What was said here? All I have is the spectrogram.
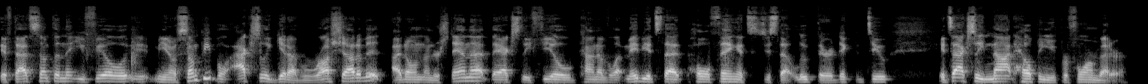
if that's something that you feel, you know, some people actually get a rush out of it. I don't understand that. They actually feel kind of like maybe it's that whole thing, it's just that loop they're addicted to. It's actually not helping you perform better.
